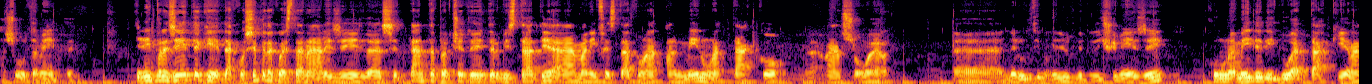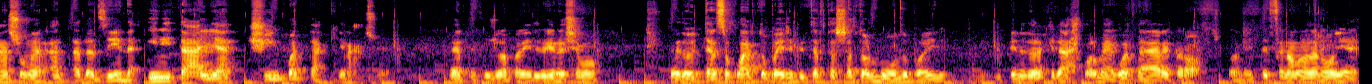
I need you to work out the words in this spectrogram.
Assolutamente. Tieni presente che da, sempre da questa analisi il 70% degli intervistati ha manifestato una, almeno un attacco ransomware uh, negli ultimi 12 mesi, con una media di due attacchi ransomware ad, ad azienda. In Italia 5 attacchi ransomware. Aperta e chiusa la parentesi perché noi siamo credo il terzo o quarto paese più tartassato al mondo, poi dipende da che dashboard vai a guardare, però sicuramente il fenomeno da noi è...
